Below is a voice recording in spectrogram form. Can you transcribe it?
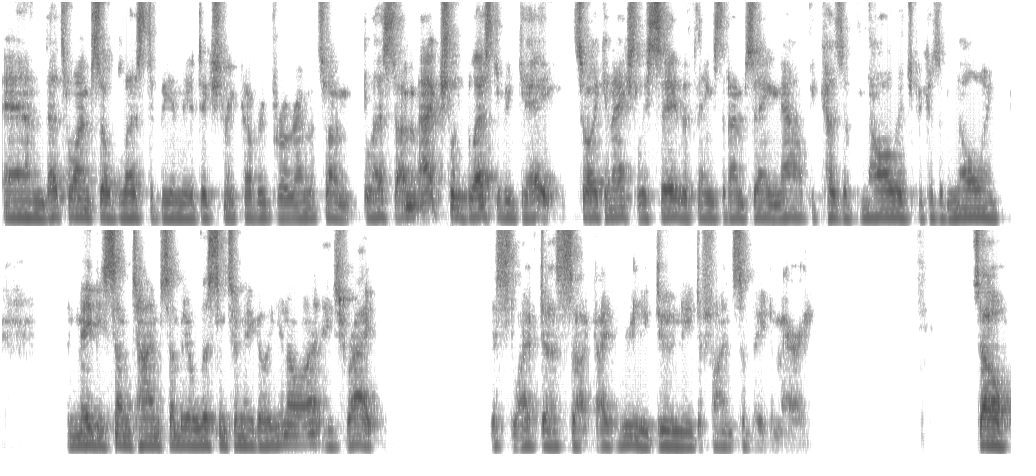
And that's why I'm so blessed to be in the addiction recovery program. And so I'm blessed. I'm actually blessed to be gay. So I can actually say the things that I'm saying now because of knowledge, because of knowing. And maybe sometimes somebody will listen to me and go, you know what? He's right. This life does suck. I really do need to find somebody to marry. So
